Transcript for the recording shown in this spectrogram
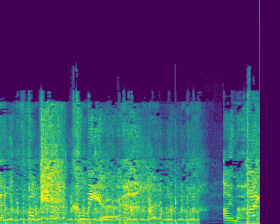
fucking clear. I'm a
